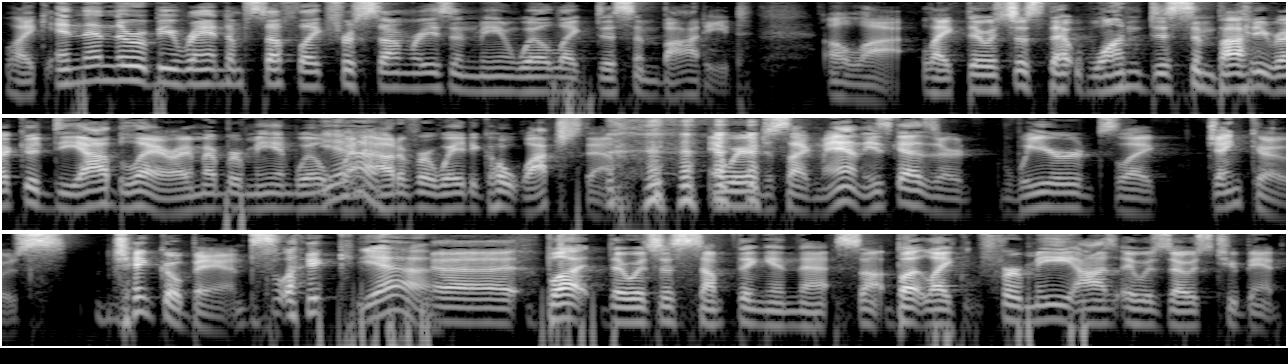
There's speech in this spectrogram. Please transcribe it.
Like, and then there would be random stuff like for some reason me and Will like disembodied a lot. Like there was just that one disembodied record, Diablerie. I remember me and Will went out of our way to go watch them, and we were just like, man, these guys are weird, like Jenkos, Jenko bands, like Yeah. Uh, but there was just something in that song. But like for me, it was those two bands,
